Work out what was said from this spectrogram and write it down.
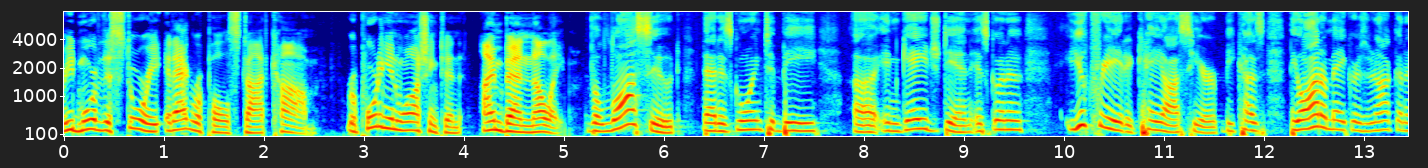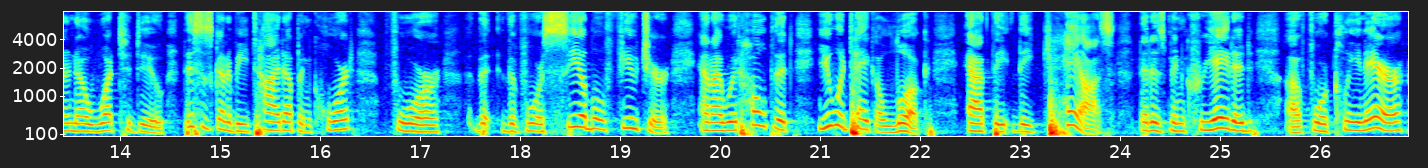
Read more of this story at agripulse.com. Reporting in Washington, I'm Ben Nuelle the lawsuit that is going to be uh, engaged in is going to you created chaos here because the automakers are not going to know what to do. This is going to be tied up in court for the, the foreseeable future. And I would hope that you would take a look at the, the chaos that has been created uh, for clean air,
